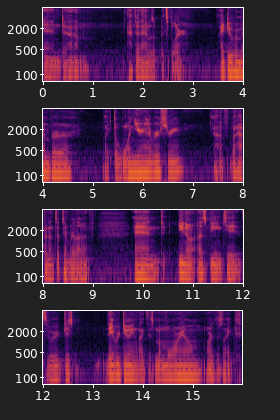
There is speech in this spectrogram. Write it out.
and um, after that, it was a, it's a blur. I do remember like the one year anniversary of what happened on September 11th, and you know, us being kids, we were just they were doing like this memorial or this like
